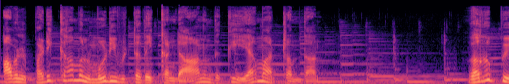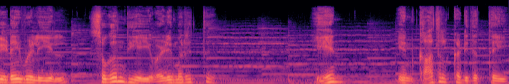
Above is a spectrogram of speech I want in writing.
அவள் படிக்காமல் மூடிவிட்டதைக் கண்ட ஆனந்துக்கு ஏமாற்றம்தான். வகுப்பு இடைவெளியில் சுகந்தியை வழிமறித்து ஏன் என் காதல் கடிதத்தை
